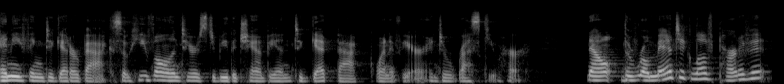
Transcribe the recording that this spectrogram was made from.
anything to get her back. So he volunteers to be the champion to get back Guinevere and to rescue her. Now, the romantic love part of it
